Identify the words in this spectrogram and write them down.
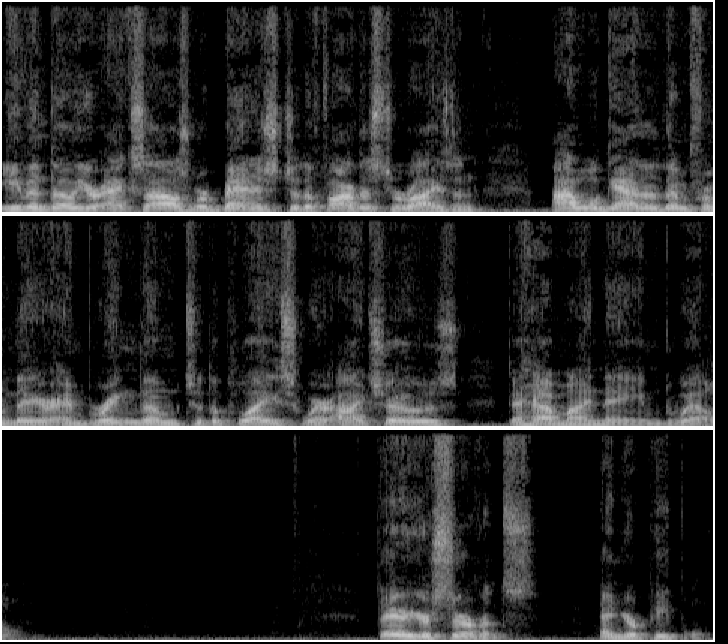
even though your exiles were banished to the farthest horizon, I will gather them from there and bring them to the place where I chose to have my name dwell. They are your servants and your people.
